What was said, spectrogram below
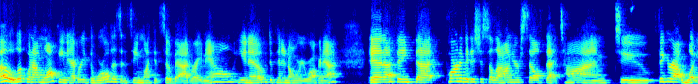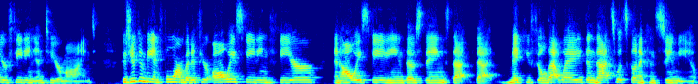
oh look when i'm walking every the world doesn't seem like it's so bad right now you know depending on where you're walking at. And i think that part of it is just allowing yourself that time to figure out what you're feeding into your mind. Because you can be informed but if you're always feeding fear and always feeding those things that that make you feel that way then that's what's going to consume you.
